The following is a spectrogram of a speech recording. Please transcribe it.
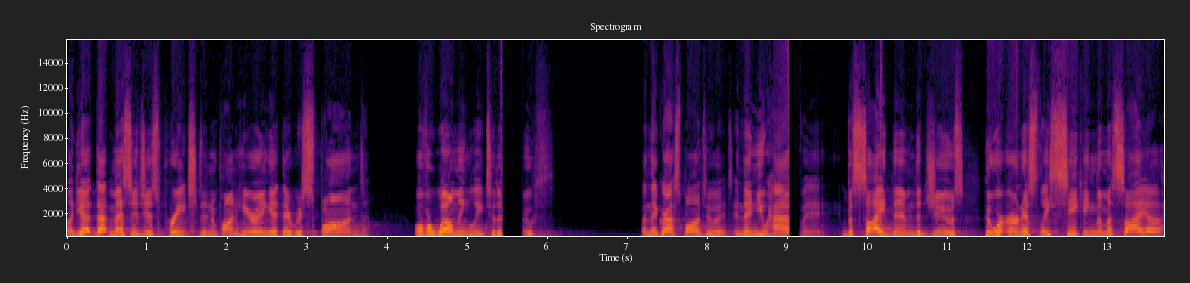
And yet that message is preached, and upon hearing it, they respond overwhelmingly to the truth and they grasp onto it. And then you have eh, beside them the Jews who were earnestly seeking the Messiah,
